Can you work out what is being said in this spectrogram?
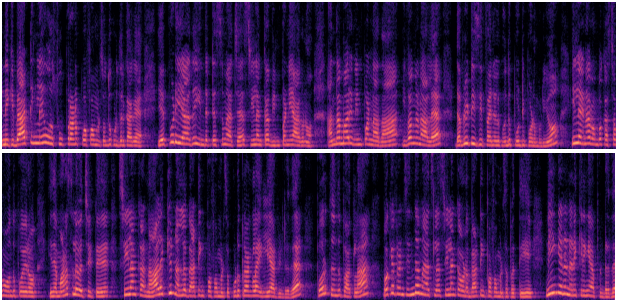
இன்னைக்கு பேட்டிங்லேயும் ஒரு சூப்பரான பர்ஃபார்மன்ஸ் வந்து கொடுத்துருக்காங்க. எப்படியாவது இந்த டெஸ்ட் மேட்சை ஸ்ரீலங்கா வின் பண்ணியே ஆகணும். அந்த மாதிரி வின் பண்ணாதான் இவங்கனால டபிள்யூடிசி ஃபைனலுக்கு வந்து போட்டி போட முடியும். இல்லைன்னா ரொம்ப கஷ்டமாக வந்து போயிடும் இதை மனசில் வச்சுட்டு ஸ்ரீலங்கா நாளைக்கும் நல்ல பேட்டிங் பர்ஃபார்மன்ஸை கொடுக்குறாங்களா இல்லையா அப்படின்றத பொறுத்து வந்து பார்க்கலாம். ஓகே ஃப்ரெண்ட்ஸ் இந்த மேட்ச்சில் ஸ்ரீலங்காவோட பேட்டிங் பர்ஃபார்மன்ஸை பற்றி நீங்கள் என்ன நினைக்கிறீங்க அப்படின்றத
